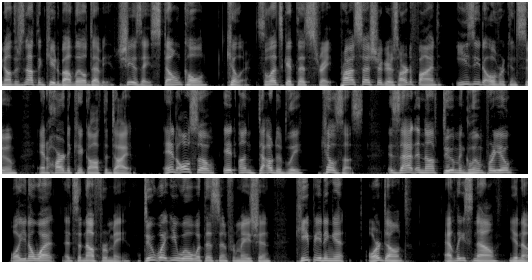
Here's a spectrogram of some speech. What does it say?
You know, there's nothing cute about Little Debbie. She is a stone cold killer. So let's get this straight. Processed sugar is hard to find, easy to overconsume, and hard to kick off the diet. And also, it undoubtedly kills us. Is that enough doom and gloom for you? Well, you know what? It's enough for me. Do what you will with this information. Keep eating it or don't. At least now you know.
